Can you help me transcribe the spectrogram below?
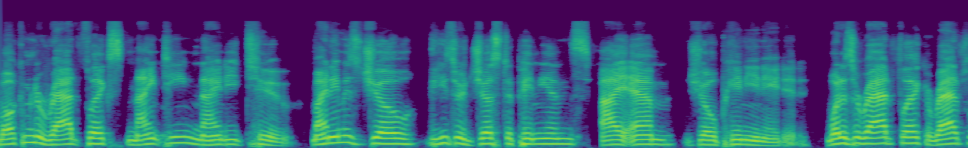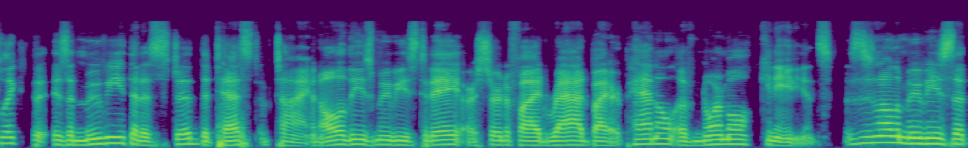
Welcome to RadFlicks 1992. My name is Joe. These are just opinions. I am Joepinionated. What is a rad flick? A rad flick is a movie that has stood the test of time. And all of these movies today are certified rad by our panel of normal Canadians. This isn't all the movies that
